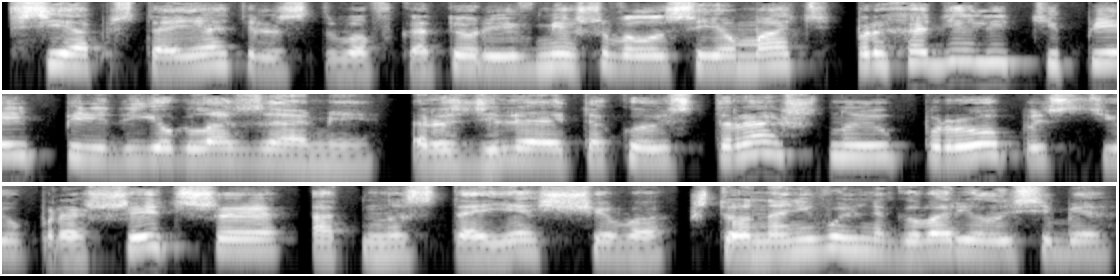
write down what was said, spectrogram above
Все обстоятельства, в которые вмешивалась ее мать, проходили теперь перед ее глазами, разделяя такую страшную пропастью, прошедшее от настоящего, что она невольно говорила себе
